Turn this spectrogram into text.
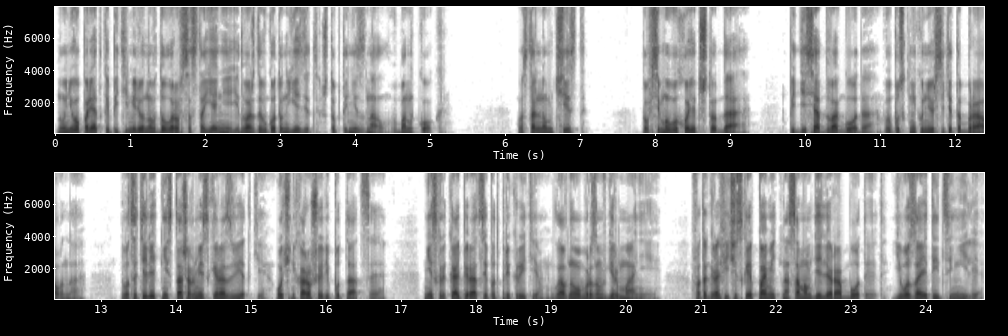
но у него порядка 5 миллионов долларов состояния, и дважды в год он ездит, чтоб ты не знал, в Бангкок. В остальном чист? По всему выходит, что да. 52 года, выпускник университета Брауна, 20-летний стаж армейской разведки, очень хорошая репутация, несколько операций под прикрытием, главным образом в Германии. Фотографическая память на самом деле работает, его за это и ценили.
